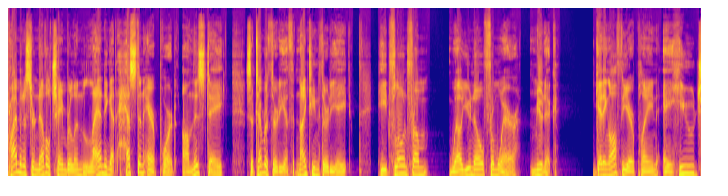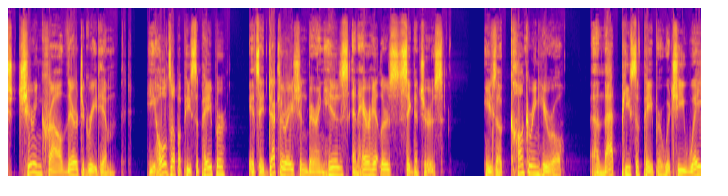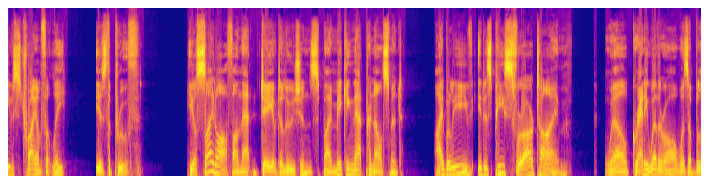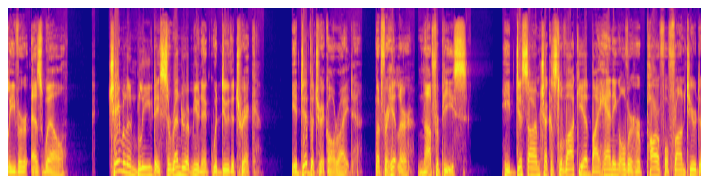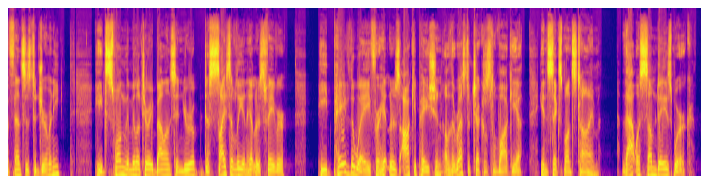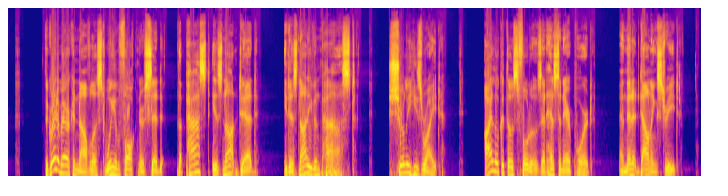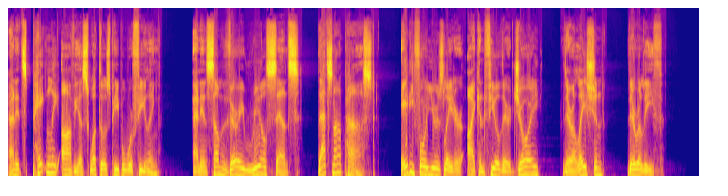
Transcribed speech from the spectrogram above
Prime Minister Neville Chamberlain landing at Heston Airport on this day, September 30th, 1938. He'd flown from, well, you know from where, Munich. Getting off the airplane, a huge, cheering crowd there to greet him. He holds up a piece of paper. It's a declaration bearing his and Herr Hitler's signatures. He's a conquering hero, and that piece of paper which he waves triumphantly is the proof. He'll sign off on that day of delusions by making that pronouncement I believe it is peace for our time. Well, Granny Weatherall was a believer as well. Chamberlain believed a surrender at Munich would do the trick. It did the trick all right, but for Hitler, not for peace. He disarmed Czechoslovakia by handing over her powerful frontier defenses to Germany. He'd swung the military balance in Europe decisively in Hitler's favor. He'd paved the way for Hitler's occupation of the rest of Czechoslovakia in six months' time. That was some day's work. The great American novelist William Faulkner said, The past is not dead, it is not even past. Surely he's right. I look at those photos at Heston Airport and then at Downing Street, and it's patently obvious what those people were feeling. And in some very real sense, that's not past. 84 years later, I can feel their joy, their elation, their relief.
